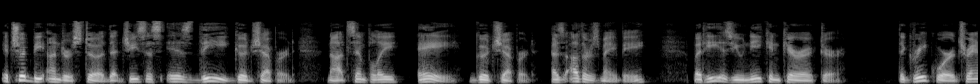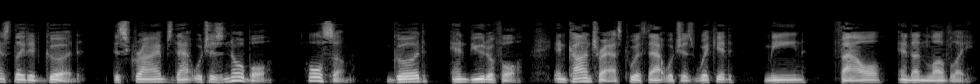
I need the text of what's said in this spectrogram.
It should be understood that Jesus is the good shepherd, not simply a good shepherd, as others may be, but he is unique in character. The Greek word translated good describes that which is noble, wholesome, good, and beautiful, in contrast with that which is wicked, mean, foul, and unlovely.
